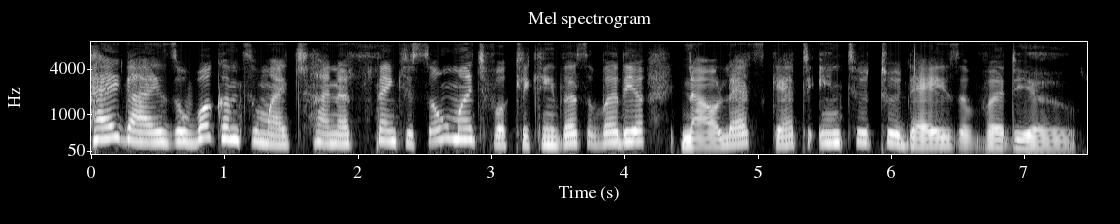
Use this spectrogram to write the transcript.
Hey guys, welcome to my channel. Thank you so much for clicking this video. Now let's get into today's video.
